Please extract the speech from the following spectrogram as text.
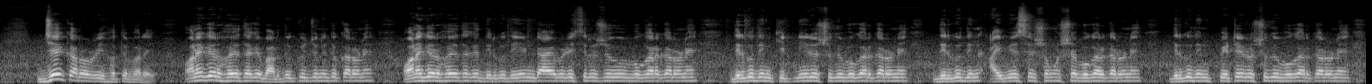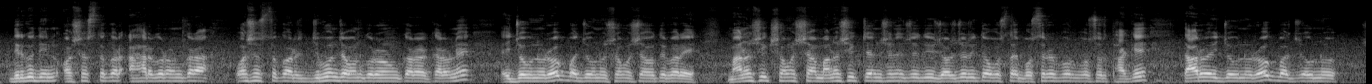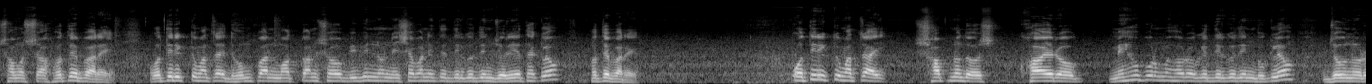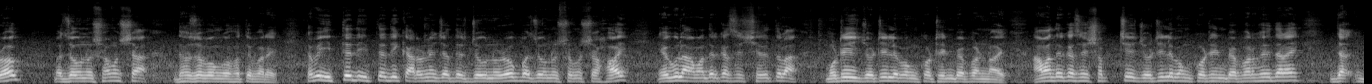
যে কারোরই হতে পারে। অনেকের হয়ে থাকে বার্ধক্যজনিত কারণে, অনেকের হয়ে থাকে দীর্ঘদিন ডায়াবেটিসের অসুখে ভোগার কারণে, দীর্ঘদিন কিডনির অসুখে ভোগার কারণে, দীর্ঘদিন আইবিএসের সমস্যা ভোগার কারণে, দীর্ঘদিন পেটের অসুখে ভোগার কারণে, দীর্ঘদিন অস্বাস্থ্যকর আহার গ্রহণ করা, অস্বাস্থ্যকর জীবনযাপন গ্রহণ করার কারণে এই যৌন রোগ বা যৌন সমস্যা হতে পারে। মানসিক সমস্যা, মানসিক টেনশনে যদি জর্জরিত অবস্থায় বছরের পর বছর থাকে, তারও এই যৌন রোগ বা যৌন সমস্যা হতে পারে। অতিরিক্ত মাত্রায় ধূমপান, মদপান সহ বিভিন্ন নেশাবানিতে দীর্ঘদিন জড়িয়ে থাকলেও হতে পারে। অতিরিক্ত মাত্রায় স্বপ্নদোষ ক্ষয় রোগ মেহপ্রমেহ রোগে দীর্ঘদিন ভুগলেও যৌন রোগ বা যৌন সমস্যা ধ্বজভঙ্গ হতে পারে। তবে ইত্যাদি ইত্যাদি কারণে যাদের যৌন রোগ বা যৌন সমস্যা হয়, এগুলো আমাদের কাছে সেরে তোলা মোটেই জটিল এবং কঠিন ব্যাপার নয়। আমাদের কাছে সবচেয়ে জটিল এবং কঠিন ব্যাপার হয়ে দাঁড়ায়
